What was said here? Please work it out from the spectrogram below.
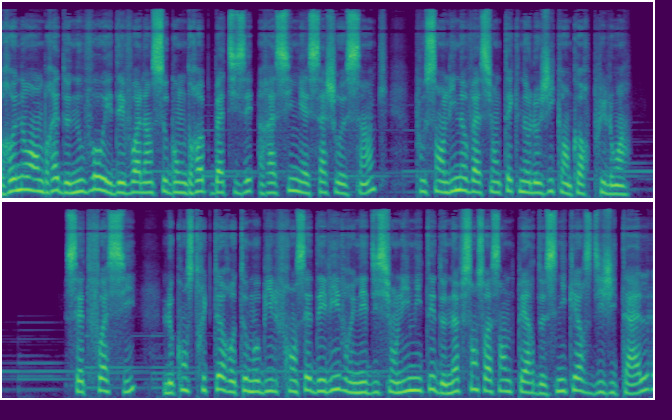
Renault embraye de nouveau et dévoile un second drop baptisé Racing SHOE5, poussant l'innovation technologique encore plus loin. Cette fois-ci, le constructeur automobile français délivre une édition limitée de 960 paires de sneakers digitales,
